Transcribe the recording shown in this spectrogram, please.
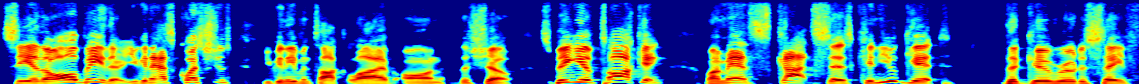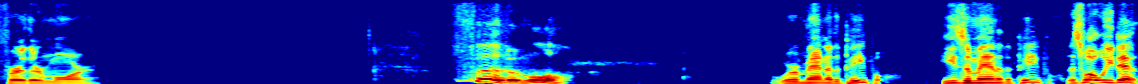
see you. They'll all be there. You can ask questions. You can even talk live on the show. Speaking of talking, my man Scott says, Can you get the guru to say furthermore? Furthermore, we're a man of the people. He's a man of the people. That's what we do.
